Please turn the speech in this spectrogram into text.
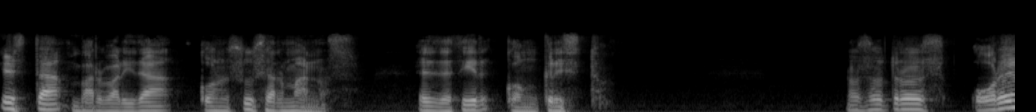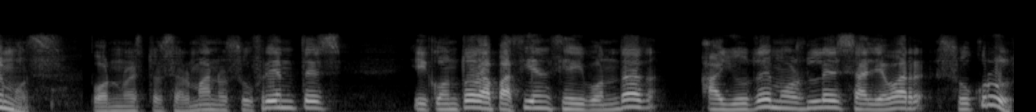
esta barbaridad con sus hermanos, es decir, con Cristo. Nosotros oremos por nuestros hermanos sufrientes y con toda paciencia y bondad ayudémosles a llevar su cruz,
